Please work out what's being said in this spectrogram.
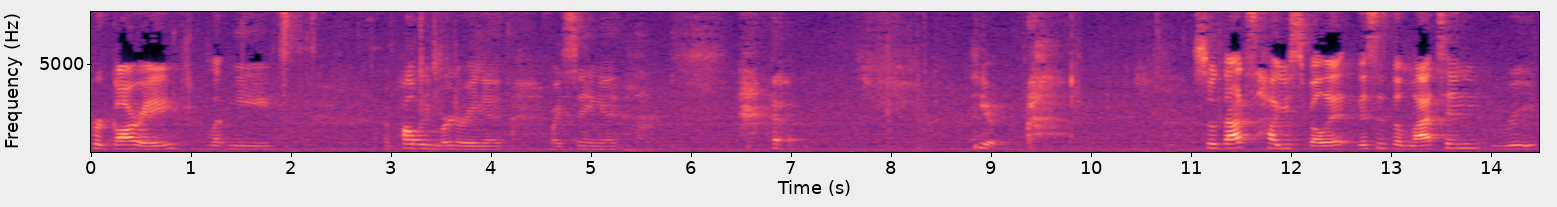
purgare. Let me, I'm probably murdering it by saying it. Here. So that's how you spell it. This is the Latin root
